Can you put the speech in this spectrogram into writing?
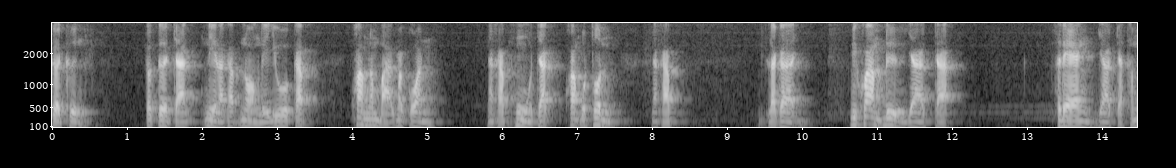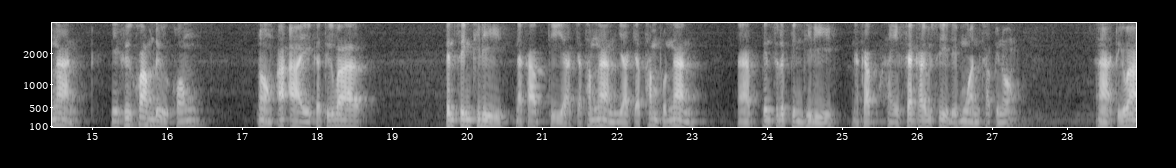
เกิดขึ้น ก็เกิดจากนี่แหละครับน้องได้อยู่กับความลำบากมาก่อนนะครับหูจักความอดทนนะครับ แล้วก็มีความดื้ออยากจะแสดงอยากจะทำงาน นี่คือความดื้อของน้องอาไอก็ถือว่าเป็นสิ่งที่ดีนะครับ ที่อยากจะทำงาน อยากจะทำผลงานนะครับเป็นศิลปินที่ดีนะครับ ให้แฟนคลับวิซี่ได้มวนครับพี่น้องอ่าถือว่า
